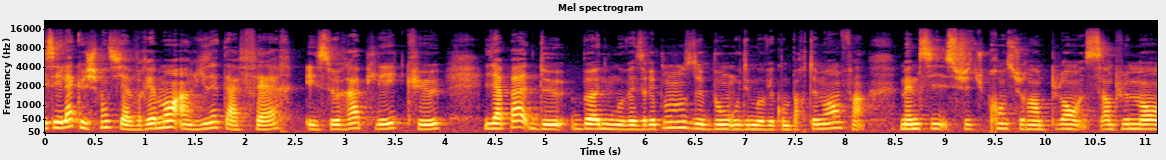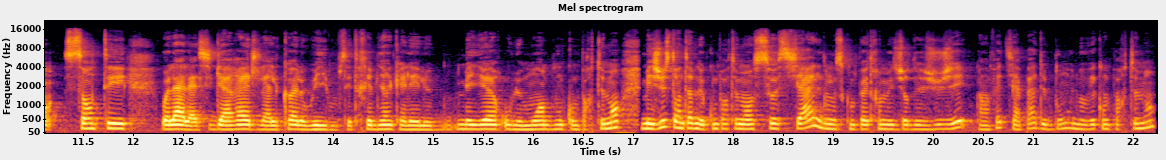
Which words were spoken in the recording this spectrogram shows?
Et c'est là que je pense qu'il y a vraiment un reset à faire et se rappeler qu'il n'y a pas de bonne ou mauvaise réponse, de bon ou de mauvais comportement. Enfin, même si, si tu prends sur un plan simplement santé, voilà, la cigarette, l'alcool, oui, on sait très bien quel est le meilleur ou le moins bon comportement. Mais juste en termes de comportement social, donc ce qu'on peut être en mesure de juger, ben, en fait, il n'y a pas de bon ou de mauvais comportement.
